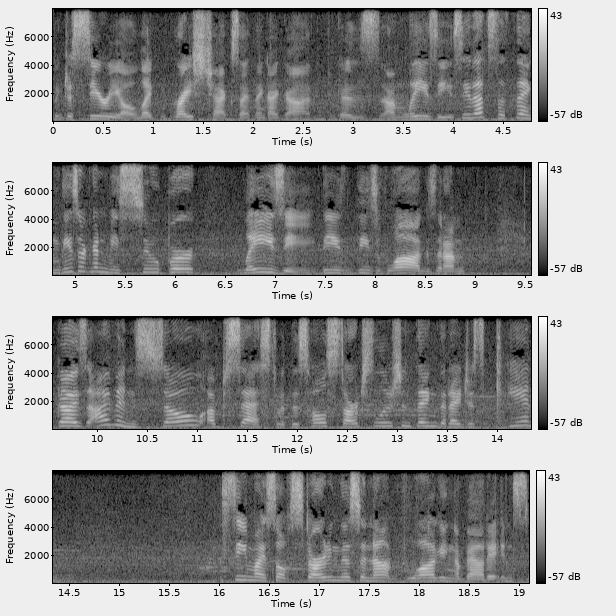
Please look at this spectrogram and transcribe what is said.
Like just cereal, like rice Chex I think I got because I'm lazy. See, that's the thing. These are going to be super lazy these these vlogs that I'm guys I've been so obsessed with this whole starch solution thing that I just can't see myself starting this and not vlogging about it inc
